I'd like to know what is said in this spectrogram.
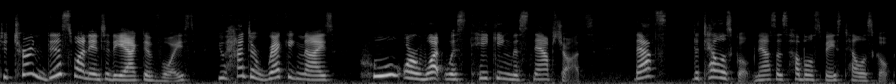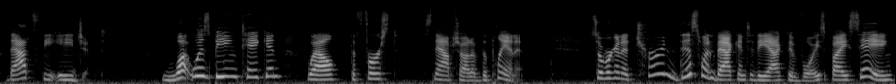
To turn this one into the active voice, you had to recognize who or what was taking the snapshots. That's the telescope, NASA's Hubble Space Telescope. That's the agent. What was being taken? Well, the first snapshot of the planet. So we're going to turn this one back into the active voice by saying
